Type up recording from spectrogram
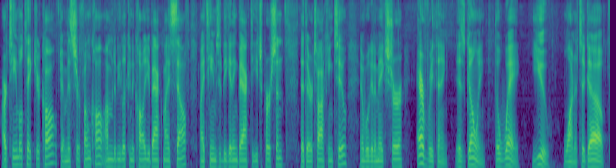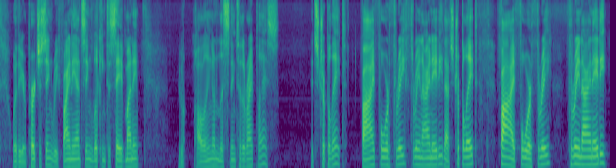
Our team will take your call. If you miss your phone call, I'm going to be looking to call you back myself. My team's going to be getting back to each person that they're talking to, and we're going to make sure everything is going the way you want it to go. Whether you're purchasing, refinancing, looking to save money, you're calling and listening to the right place. It's 888 543 3980. That's 888 543 3980.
